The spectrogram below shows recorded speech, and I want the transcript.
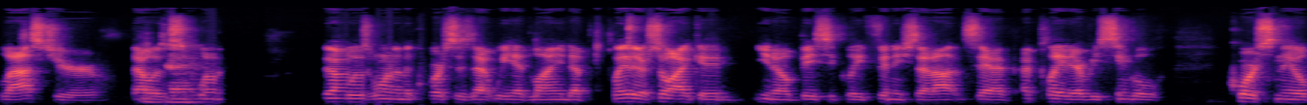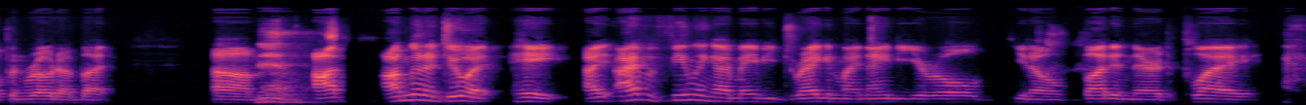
last year, that okay. was one of that was one of the courses that we had lined up to play there. So I could, you know, basically finish that out and say I, I played every single course in the Open Rota. But um, I, am going to do it. Hey, I, I, have a feeling I may be dragging my 90 year old, you know, butt in there to play.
